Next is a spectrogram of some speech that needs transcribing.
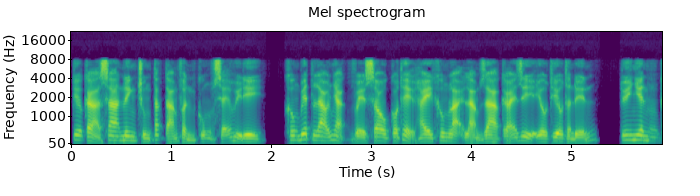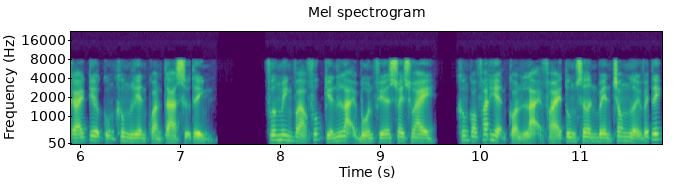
kia cả sa ninh chúng tắc tám phần cũng sẽ hủy đi, không biết lão nhạc về sau có thể hay không lại làm ra cái gì yêu thiêu thân đến, tuy nhiên cái kia cũng không liên quan ta sự tình. Phương minh vào phúc kiến lại bốn phía xoay xoay, không có phát hiện còn lại phái tung sơn bên trong người vết tích,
